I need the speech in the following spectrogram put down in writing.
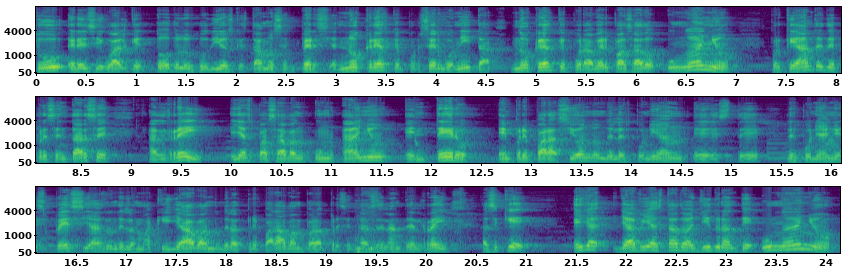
Tú eres igual que todos los judíos que estamos en Persia. No creas que por ser bonita, no creas que por haber pasado un año, porque antes de presentarse al rey, ellas pasaban un año entero en preparación donde les ponían este les ponían especias, donde las maquillaban, donde las preparaban para presentarse delante del rey. Así que ella ya había estado allí durante un año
